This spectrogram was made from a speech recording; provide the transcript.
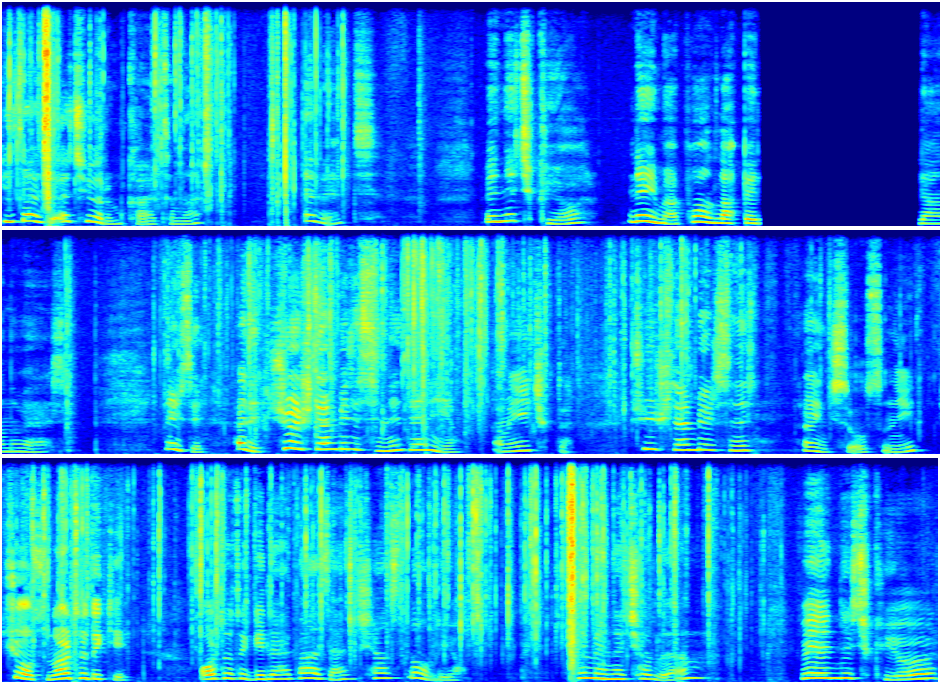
Güzelce açıyorum kartımı. Evet. Ve ne çıkıyor? Neymar bu Allah belanı versin. Neyse. Hadi şu üçten birisini deneyeyim. Ama iyi çıktı. Şu üçten birisini hangisi olsun iyi? Şu olsun ortadaki. Ortadakiler bazen şanslı oluyor. Hemen açalım. Ve ne çıkıyor?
